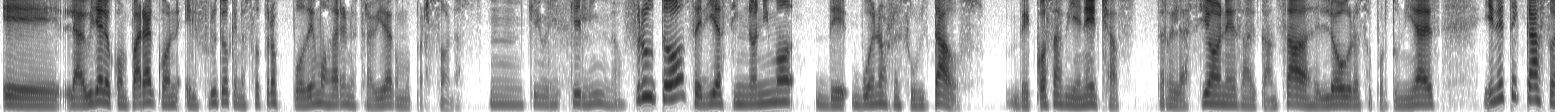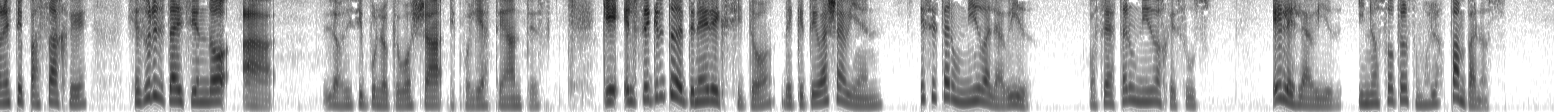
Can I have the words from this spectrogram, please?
eh, la Biblia lo compara con el fruto que nosotros podemos dar en nuestra vida como personas. Mm, qué, lindo. Fruto sería sinónimo de buenos resultados, de cosas bien hechas, de relaciones alcanzadas, de logros, oportunidades. Y en este caso, en este pasaje, Jesús les está diciendo a los discípulos lo que vos ya expoliaste antes, que el secreto de tener éxito, de que te vaya bien, es estar unido a la vid, o sea, estar unido a Jesús. Él es la vid y nosotros somos los pámpanos.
